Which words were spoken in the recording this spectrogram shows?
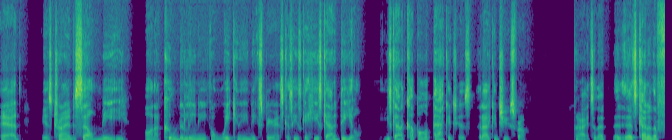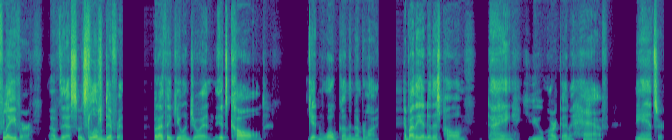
ad is trying to sell me on a Kundalini awakening experience because he's he's got a deal. He's got a couple of packages that I can choose from. All right, so that that's kind of the flavor of this. So it's a little different, but I think you'll enjoy it. It's called "Getting Woke on the Number Line," and by the end of this poem, dang, you are gonna have the answer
